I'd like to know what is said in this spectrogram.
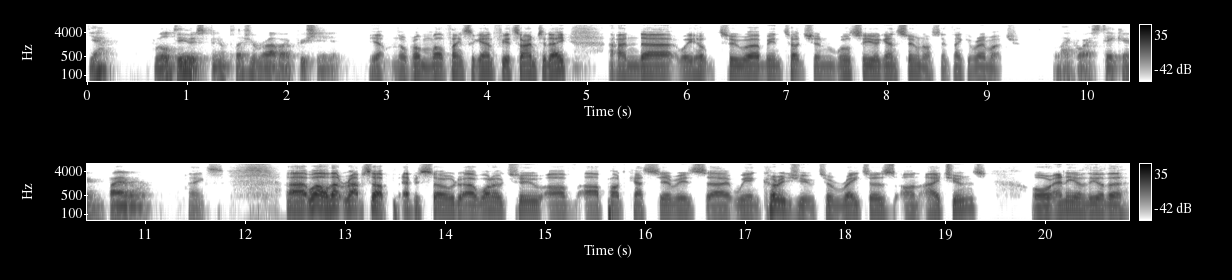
Yeah, will do. It's been a pleasure, Rob. I appreciate it. Yeah, no problem. Well, thanks again for your time today. And we hope to be in touch and we'll see you again soon, Austin. Thank you very much. Likewise. Take care. Bye, everyone. Thanks. Uh, well, that wraps up episode uh, 102 of our podcast series. Uh, we encourage you to rate us on iTunes or any of the other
